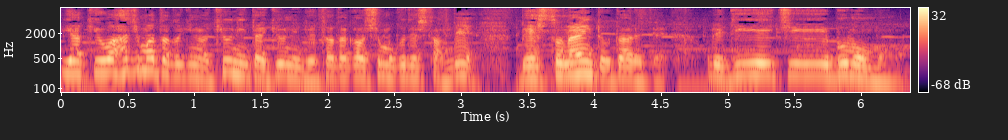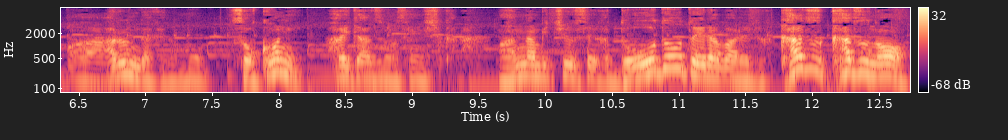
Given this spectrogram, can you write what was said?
ー、野球は始まった時には9人対9人で戦う種目でしたんで、ベストナインと謳われて、で、DH 部門もあるんだけども、そこにファイターズの選手から、万波中正が堂々と選ばれる数々の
